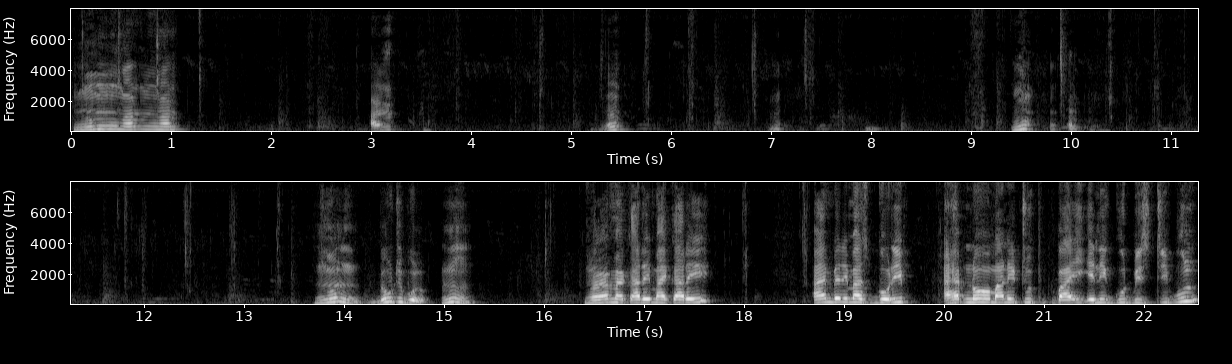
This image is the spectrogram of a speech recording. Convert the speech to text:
mm, mm, mm, um, mm. Mmm, beautiful. Mmm. My curry, my curry. I'm very much gorib. I have no money to buy any good vegetable.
